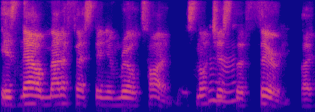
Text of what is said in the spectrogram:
is now manifesting in real time. It's not mm-hmm. just the theory. Like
